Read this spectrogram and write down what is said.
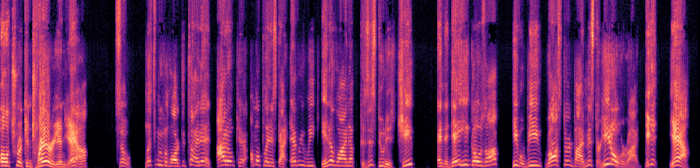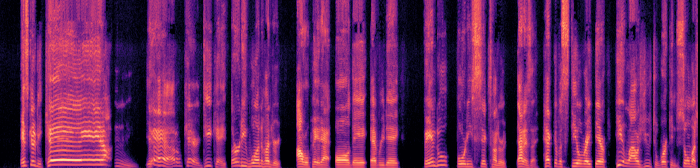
ultra contrarian. Yeah. So let's move along to tight end. I don't care. I'm going to play this guy every week in a lineup because this dude is cheap. And the day he goes off, he will be rostered by Mr. Heat Override. Dig it? Yeah. It's going to be K. Yeah, I don't care. DK 3100. I will pay that all day, every day. FanDuel 4600. That is a heck of a steal right there. He allows you to work in so much.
